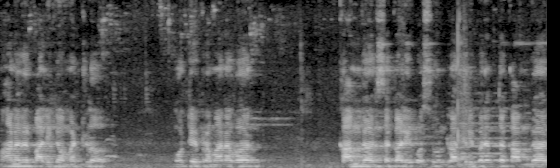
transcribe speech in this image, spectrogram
महानगरपालिका म्हटलं मोठे प्रमाणावर कामगार सकाळीपासून रात्रीपर्यंत कामगार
